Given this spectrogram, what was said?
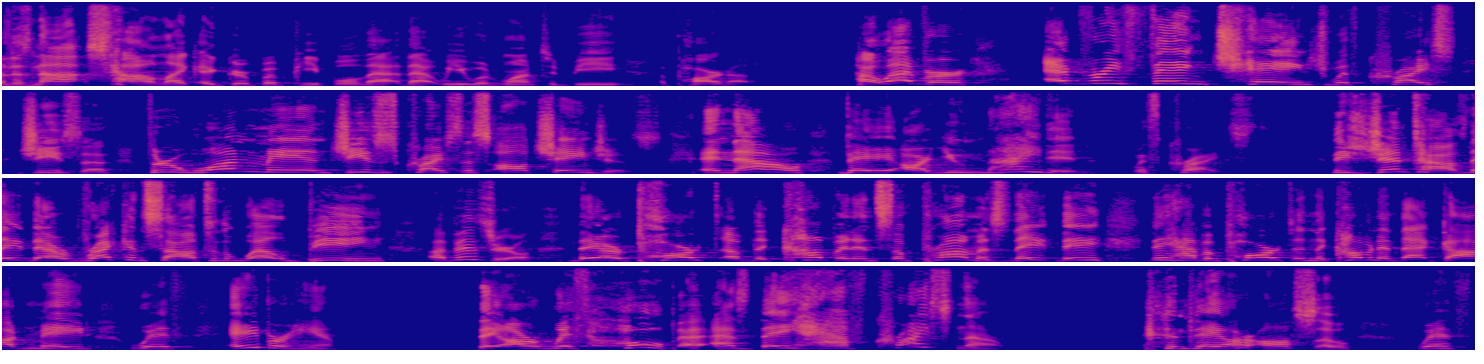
That does not sound like a group of people that, that we would want to be a part of. However, Everything changed with Christ Jesus. Through one man, Jesus Christ, this all changes. And now they are united with Christ. These Gentiles, they, they are reconciled to the well being of Israel. They are part of the covenants of promise. They, they, they have a part in the covenant that God made with Abraham. They are with hope as they have Christ now. And they are also with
